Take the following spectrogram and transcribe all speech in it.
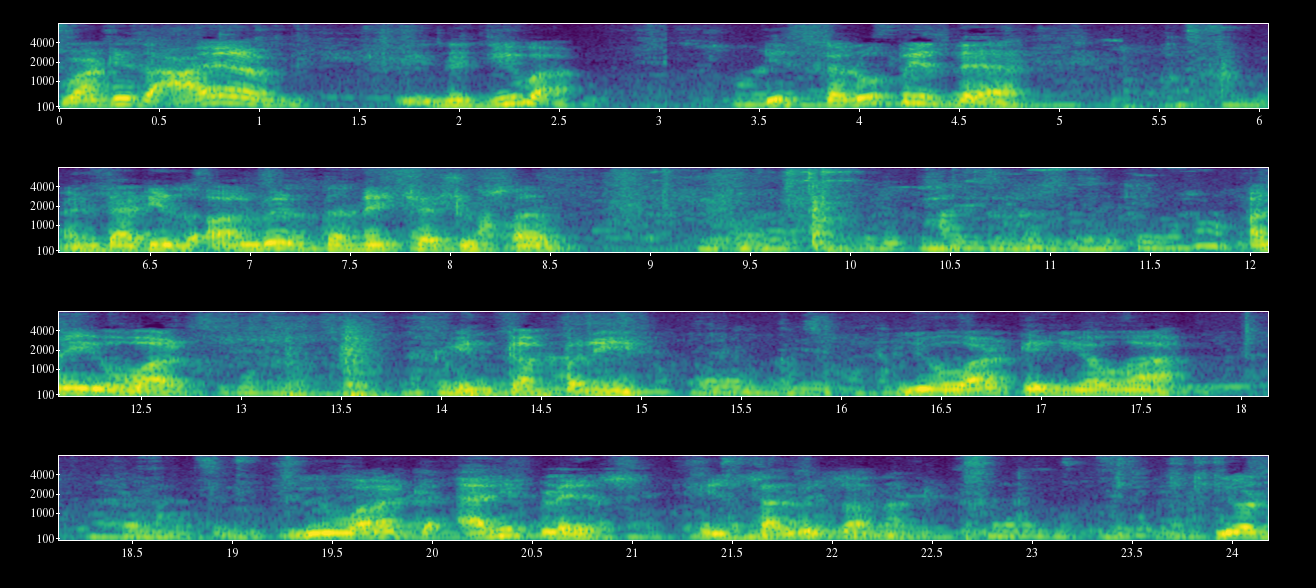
What is I am is the Jiva. His Sarup is there. And that is always the nature to serve. अरे you work in company you work in yoga you work any place is service on at your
